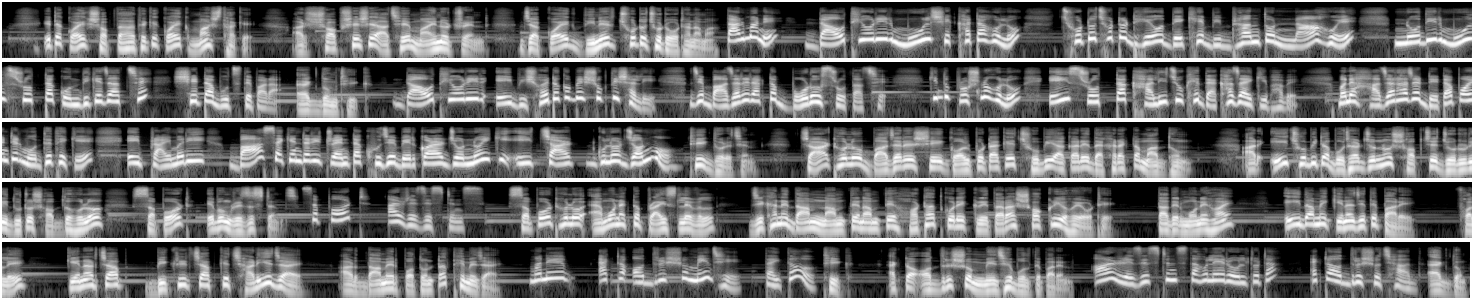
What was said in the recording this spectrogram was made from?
এটা কয়েক সপ্তাহ থেকে কয়েক মাস থাকে আর সবশেষে আছে মাইনর ট্রেন্ড যা কয়েক দিনের ছোট ছোট ওঠানামা। তার মানে ডাও থিওরির মূল শিক্ষাটা হলো ছোট ছোট ঢেউ দেখে বিভ্রান্ত না হয়ে নদীর মূল স্রোতটা কোন দিকে যাচ্ছে সেটা বুঝতে পারা। একদম ঠিক। ডাও থিওরির এই বিষয়টাকে বেশ শক্তিশালী যে বাজারের একটা বড় স্রোত আছে। কিন্তু প্রশ্ন হলো, এই স্রোতটা খালি চোখে দেখা যায় কীভাবে? মানে হাজার হাজার ডেটা পয়েন্টের মধ্যে থেকে এই প্রাইমারি বা সেকেন্ডারি ট্রেন্ডটা খুঁজে বের করার জন্যই কি এই চার্টগুলোর জন্ম? ঠিক ধরেছেন। চার্ট হলো বাজারের সেই গল্পটাকে ছবি আকারে দেখার একটা মাধ্যম। আর এই ছবিটা বোঝার জন্য সবচেয়ে জরুরি দুটো শব্দ হলো সাপোর্ট এবং রেজিস্ট্যান্স সাপোর্ট আর রেজিস্ট্যান্স সাপোর্ট হলো এমন একটা প্রাইস লেভেল যেখানে দাম নামতে নামতে হঠাৎ করে ক্রেতারা সক্রিয় হয়ে ওঠে। তাদের মনে হয় এই দামে কেনা যেতে পারে। ফলে কেনার চাপ বিক্রির চাপকে ছাড়িয়ে যায় আর দামের পতনটা থেমে যায়। মানে একটা অদৃশ্য মেঝে তাই তো? ঠিক একটা অদৃশ্য মেঝে বলতে পারেন। আর রেজিস্ট্যান্স তাহলে এর উল্টোটা একটা অদৃশ্য ছাদ। একদম।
